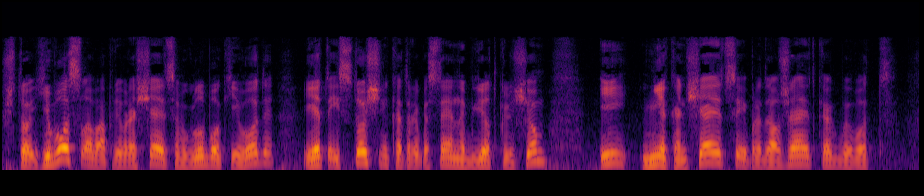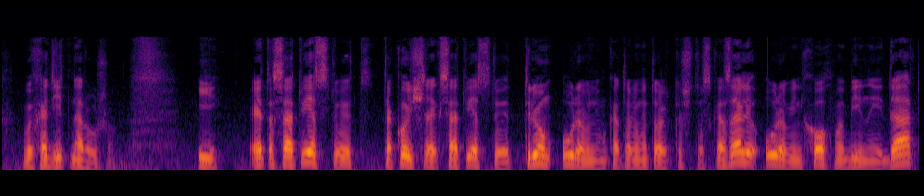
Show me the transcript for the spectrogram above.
что его слова превращаются в глубокие воды, и это источник, который постоянно бьет ключом и не кончается, и продолжает как бы вот выходить наружу. И это соответствует, такой человек соответствует трем уровням, которые мы только что сказали. Уровень хохма, бина и дат,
